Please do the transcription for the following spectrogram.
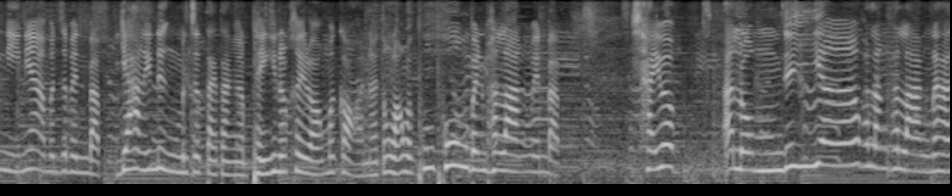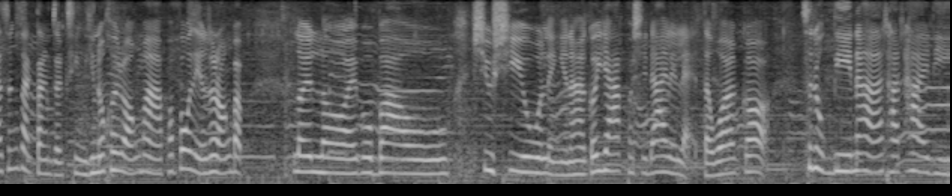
ลงนี้เนี่ยมันจะเป็นแบบยากนิดนึงมันจะแตกต่างกับเพลงที่น็อตเคยร้องมาก่อนนะต้องร้องแบบพุ่งๆเป็นพลังเป็นแบบใช้แบบอารมณ์เยอะๆพลังพลังๆนะคะ ซึ่งแตกต่างจากสิ่งที่น็อตเคยร้องมาเพราะปกติน็อตจะร้องแบบลอยๆเบาๆชิลๆอะไรอย่างเงี้ยนะคะก็ยากพอใช้ได้เลยแหละ แต่ว่าก็สนุกดีนะคะท้าทายดี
